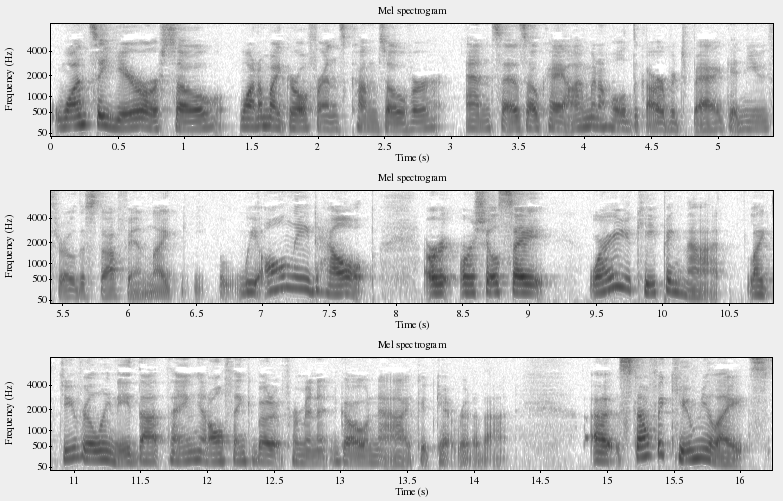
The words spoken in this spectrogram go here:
once a year or so, one of my girlfriends comes over and says, "Okay, I'm going to hold the garbage bag and you throw the stuff in." Like we all need help. Or or she'll say, "Why are you keeping that? Like do you really need that thing?" And I'll think about it for a minute and go, "Nah, I could get rid of that." Uh, stuff accumulates,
